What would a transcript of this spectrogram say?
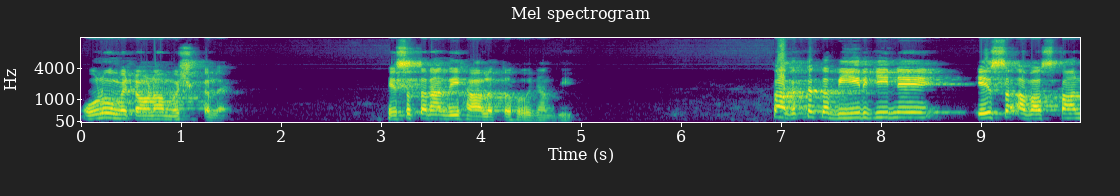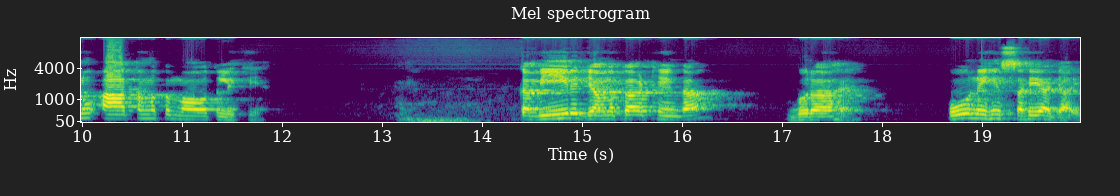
ਉਹਨੂੰ ਮਿਟਾਉਣਾ ਮੁਸ਼ਕਲ ਹੈ। ਇਸ ਤਰ੍ਹਾਂ ਦੀ ਹਾਲਤ ਹੋ ਜਾਂਦੀ ਭਗਤ ਕਬੀਰ ਜੀ ਨੇ ਇਸ ਅਵਸਥਾ ਨੂੰ ਆਤਮਿਕ ਮੌਤ ਲਿਖਿਆ ਕਬੀਰ ਜਮ ਕਾ ਠੇਂਗਾ, ਬੁਰਾ ਹੈ, ਉਹ ਨਹੀਂ ਸਹਿਆ ਜਾਏ।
